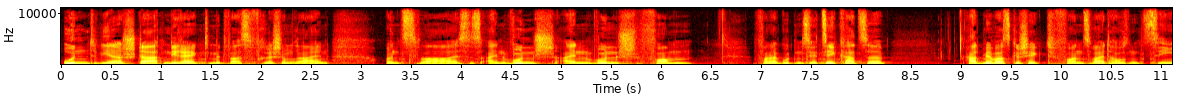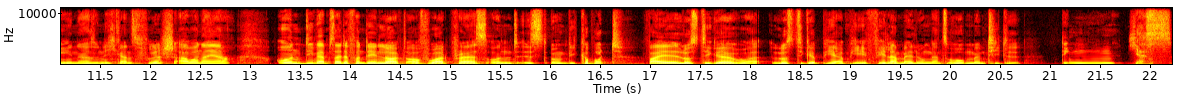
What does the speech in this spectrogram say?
Und wir starten direkt mit was Frischem rein. Und zwar ist es ein Wunsch, ein Wunsch vom, von einer guten CC-Katze. Hat mir was geschickt von 2010, also nicht ganz frisch, aber naja. Und die Webseite von denen läuft auf WordPress und ist irgendwie kaputt, weil lustige, lustige PHP-Fehlermeldungen ganz oben im Titel. Ding! Yes!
